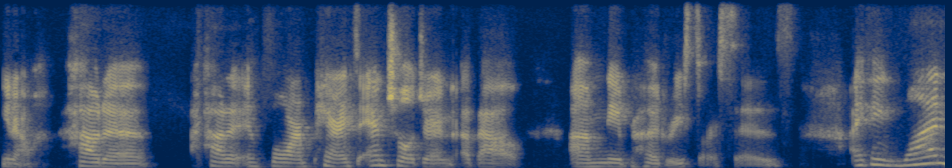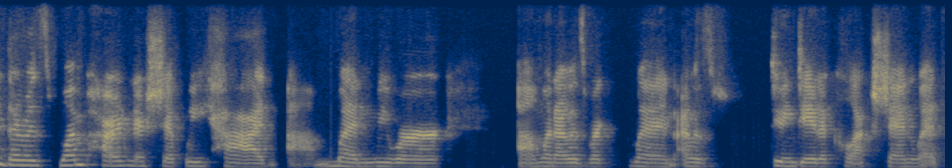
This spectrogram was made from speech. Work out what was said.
you know how to how to inform parents and children about um, neighborhood resources. I think one there was one partnership we had um, when we were um, when I was work when I was doing data collection with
